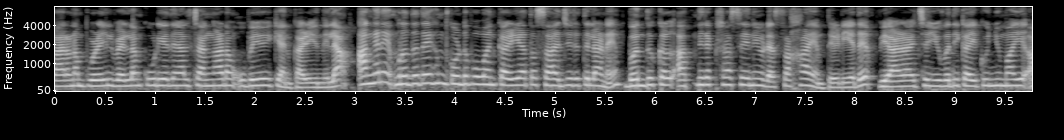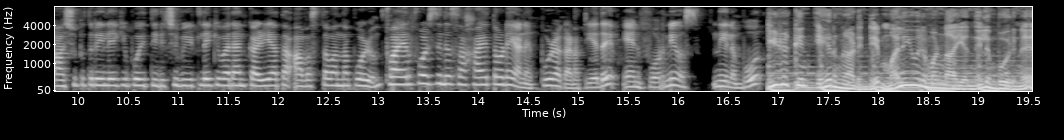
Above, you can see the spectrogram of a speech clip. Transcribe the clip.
കാരണം പുഴയിൽ വെള്ളം കൂടിയതിനാൽ ചങ്ങാടം ഉപയോഗിക്കാൻ കഴിയുന്നില്ല. അങ്ങനെ മൃതദേഹം കൊണ്ടുപോകാൻ കഴിയാത്ത സാഹചര്യത്തിലാണ് ബന്ധുക്കൾ അഗ്നിരക്ഷാസേനയുടെ സഹായം തേടിയത്. വ്യാഴാഴ്ച യുവതി കൈക്കുഞ്ഞുമായി ആശുപത്രിയിലേക്ക് പോയി തിരിച്ചു വീട്ടിലേക്ക് വരാൻ കഴിയാത്ത അവസ്ഥ വന്നപ്പോഴും ഫയർഫോഴ്സിന്റെ സഹായത്തോടെയാണ് പുഴ കടത്തിയത്. N four news Nilambur. കിഴക്കൻ ഏർനാടിന്റെ മലയോര മണ്ണായ നിലമ്പൂരിന്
